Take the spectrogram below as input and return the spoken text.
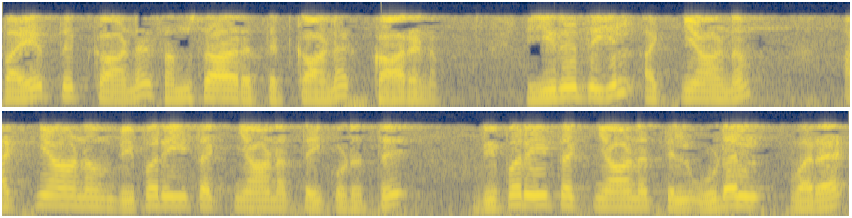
பயத்திற்கான சம்சாரத்திற்கான காரணம். இறுதியில் அஜானம் அஜானம் விபரீத ஞானத்தை கொடுத்து விபரீத ஞானத்தில் உடல் வர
